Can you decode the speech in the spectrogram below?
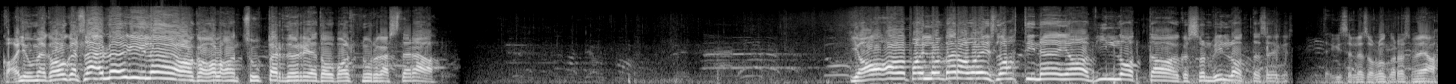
Kaljumäe kaugelt läheb löögile, aga Alant supertõrje toob alt nurgast ära. ja pall on värava ees lahtine ja Villota, kas on Villota see, kes tegi selles olukorras vea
